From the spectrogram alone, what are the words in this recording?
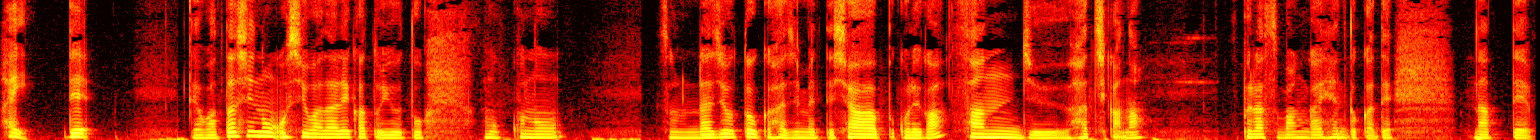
はい。で、で私の推しは誰かというと、もうこの、そのラジオトーク始めて、シャープ、これが38かな。プラス番外編とかでなって、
